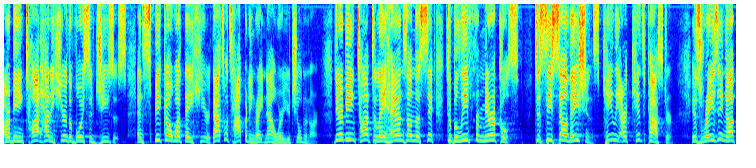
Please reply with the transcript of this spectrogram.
are being taught how to hear the voice of Jesus and speak out what they hear. That's what's happening right now where your children are. They're being taught to lay hands on the sick, to believe for miracles, to see salvations. Kaylee, our kids pastor, is raising up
